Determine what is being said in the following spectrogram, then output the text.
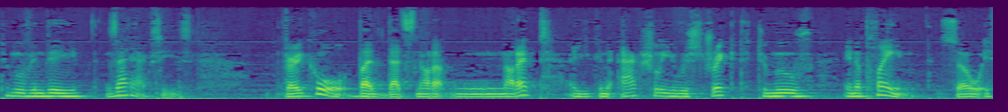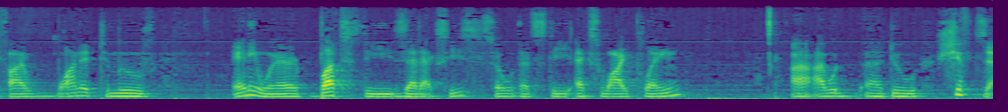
to move in the Z-axis. Very cool, but that's not, a, not it. You can actually restrict to move in a plane. So if I wanted to move anywhere but the z-axis, so that's the xy plane, uh, I would uh, do Shift Z.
